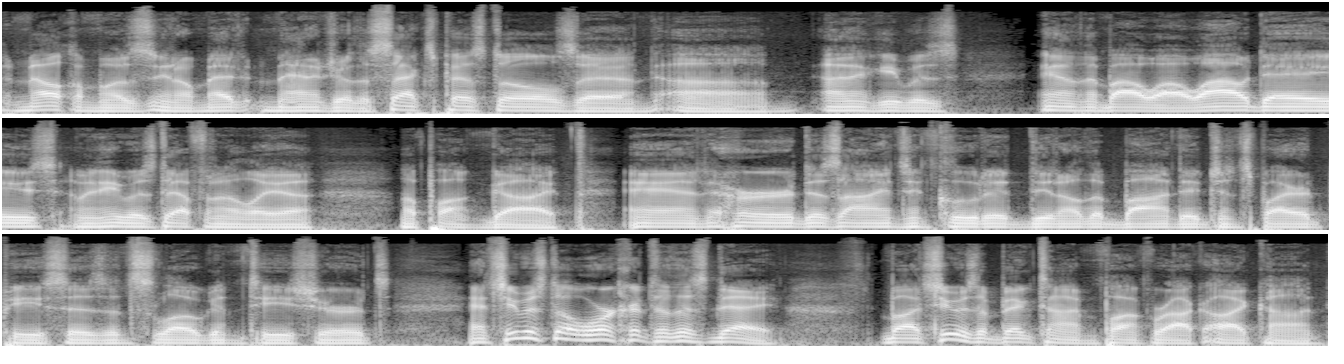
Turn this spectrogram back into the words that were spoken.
and Malcolm was you know med- manager of the Sex Pistols, and um, I think he was in the Bow Wow Wow days. I mean, he was definitely a a punk guy. And her designs included, you know, the bondage inspired pieces and slogan t shirts. And she was still working to this day. But she was a big time punk rock icon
